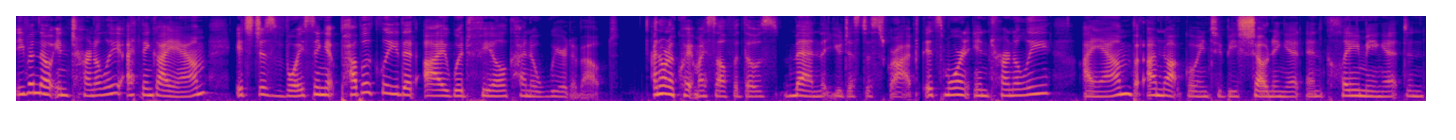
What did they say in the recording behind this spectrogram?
even though internally I think I am. It's just voicing it publicly that I would feel kind of weird about. I don't equate myself with those men that you just described. It's more internally, I am, but I'm not going to be shouting it and claiming it and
